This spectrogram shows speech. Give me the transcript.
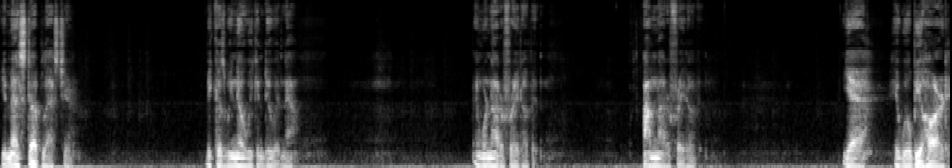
You messed up last year because we know we can do it now. And we're not afraid of it. I'm not afraid of it. Yeah, it will be hard.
